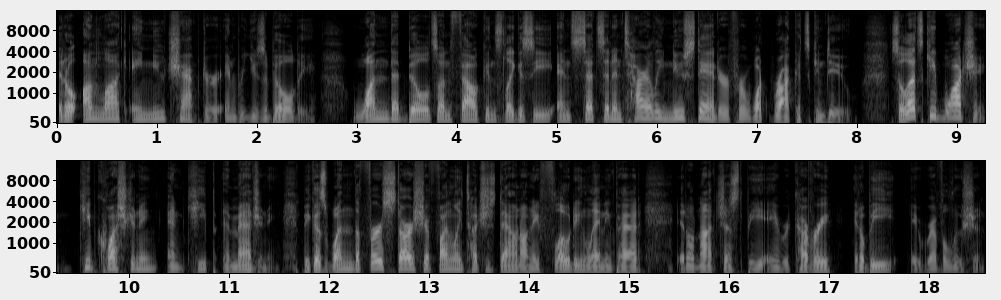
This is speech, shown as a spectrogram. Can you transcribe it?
it'll unlock a new chapter in reusability, one that builds on Falcon's legacy and sets an entirely new standard for what rockets can do. So let's keep watching, keep questioning, and keep imagining, because when the first Starship finally touches down on a floating landing pad, it'll not just be a recovery, it'll be a revolution.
